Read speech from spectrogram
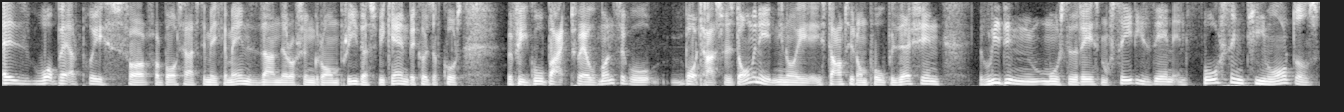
is what better place for, for Bottas to make amends than the Russian Grand Prix this weekend? Because, of course, if we go back 12 months ago, Bottas was dominating. You know, he started on pole position, leading most of the race. Mercedes then enforcing team orders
